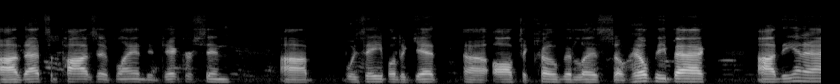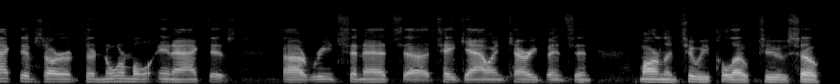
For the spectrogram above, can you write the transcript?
Uh, that's a positive. Landon Dickerson uh, was able to get uh, off the COVID list, so he'll be back. Uh, the inactives are the normal inactives uh, Reid Sinnett, uh, Tay Gowan, Kary Vincent, Marlon Tuipulotu. So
